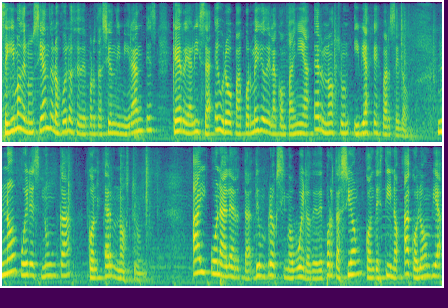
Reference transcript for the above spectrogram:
Seguimos denunciando los vuelos de deportación de inmigrantes que realiza Europa por medio de la compañía Air Nostrum y Viajes Barceló. No vueles nunca con Air Nostrum. Hay una alerta de un próximo vuelo de deportación con destino a Colombia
